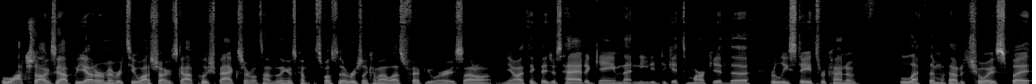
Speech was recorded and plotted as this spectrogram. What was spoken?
Watch Dogs got, but you got to remember too. Watch Dogs got pushed back several times. I think it was come, supposed to originally come out last February. So I don't, you know, I think they just had a game that needed to get to market. The release dates were kind of left them without a choice. But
